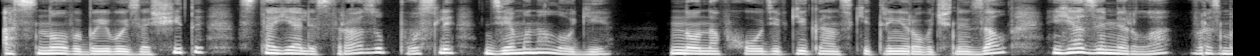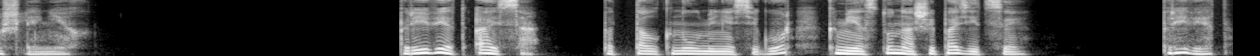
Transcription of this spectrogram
Основы боевой защиты стояли сразу после демонологии, но на входе в гигантский тренировочный зал я замерла в размышлениях. «Привет, Айса!» Подтолкнул меня Сигор к месту нашей позиции. Привет.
